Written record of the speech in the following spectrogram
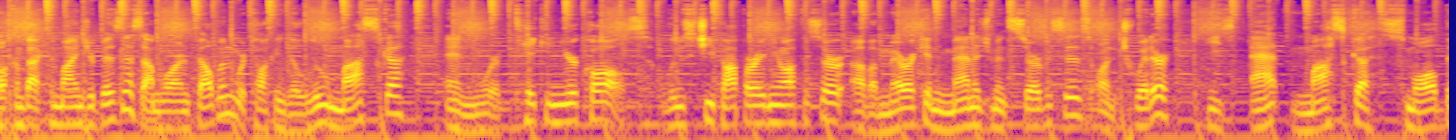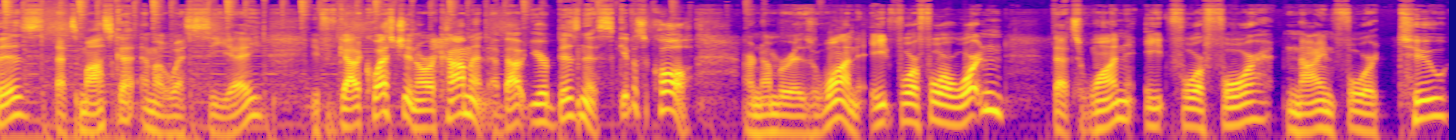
Welcome back to Mind Your Business. I'm Loren Feldman. We're talking to Lou Mosca, and we're taking your calls. Lou's Chief Operating Officer of American Management Services on Twitter. He's at Mosca Small Biz. That's Mosca, M O S C A. If you've got a question or a comment about your business, give us a call. Our number is 1 844 Wharton. That's 1 844 942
